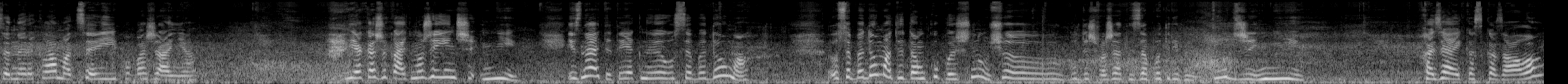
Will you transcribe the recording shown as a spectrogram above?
Це не реклама, це її побажання. Я кажу, Кать, може інші? Ні. І знаєте, ти як не у себе вдома, у себе вдома ти там купиш, ну, що будеш вважати за потрібне. Тут же ні. Хазяйка сказала.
